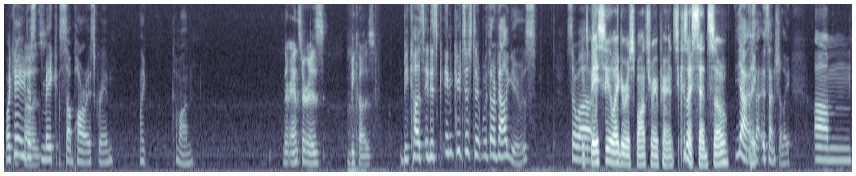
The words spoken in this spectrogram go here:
Why can't you just make subpar ice cream? Like, come on. Their answer is because. Because it is inconsistent with our values. So uh, it's basically like a response from your parents because I said so. Yeah, Like- es- essentially. Um.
